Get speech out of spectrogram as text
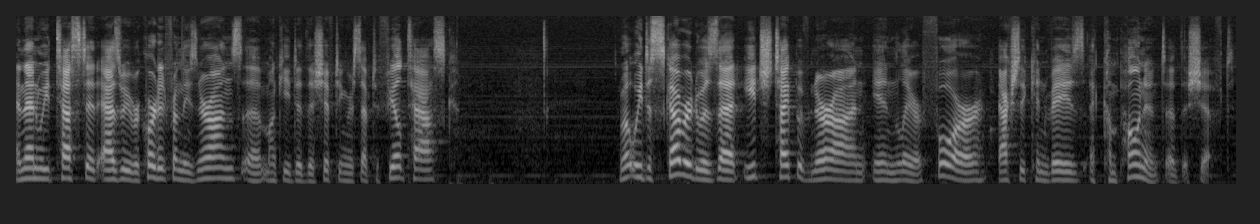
And then we tested, as we recorded from these neurons, a monkey did the shifting receptive field task. What we discovered was that each type of neuron in layer 4 actually conveys a component of the shift.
